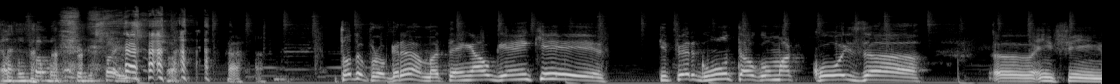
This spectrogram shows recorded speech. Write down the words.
Ela falou, tá bom, só isso. Só. Todo programa tem alguém que, que pergunta alguma coisa Uh, enfim,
